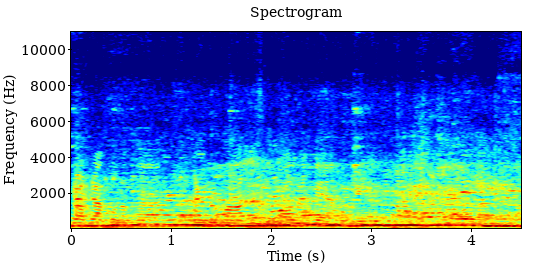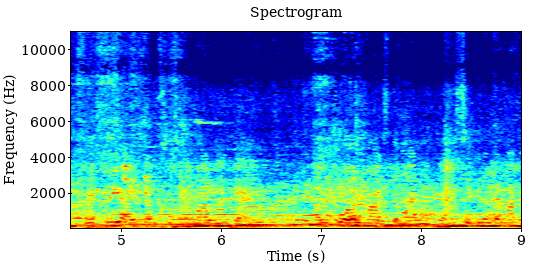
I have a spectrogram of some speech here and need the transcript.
माँ इस्तेमालु कया इस्तेमालु कया अल्कोहल माँ इस्तेमालु न कया सिगरेट माँ त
